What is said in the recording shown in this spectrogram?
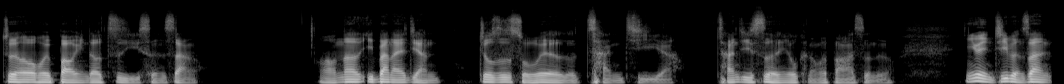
最后会报应到自己身上。哦，那一般来讲，就是所谓的残疾呀，残疾是很有可能会发生的，因为你基本上，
